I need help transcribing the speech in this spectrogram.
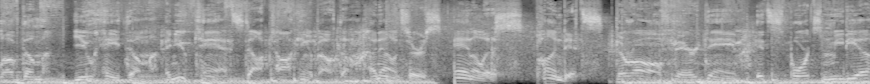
love them, you hate them, and you can't stop talking about them. Announcers, analysts, pundits, they're all fair game. It's Sports Media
